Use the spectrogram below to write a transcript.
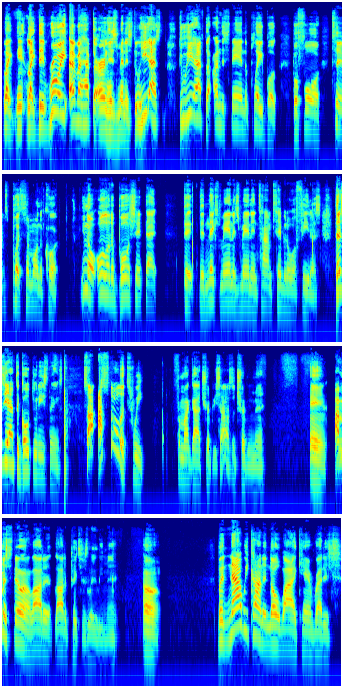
like, like did Rui ever have to earn his minutes? Do he has do he have to understand the playbook before Thibs puts him on the court? You know, all of the bullshit that the, the Knicks management and Tom Thibodeau will feed us. Does he have to go through these things? So I, I stole a tweet from my guy Trippy. Shout out to Trippy, man. And I've been stealing a lot of lot of pictures lately, man. Um, but now we kind of know why Cam Reddish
